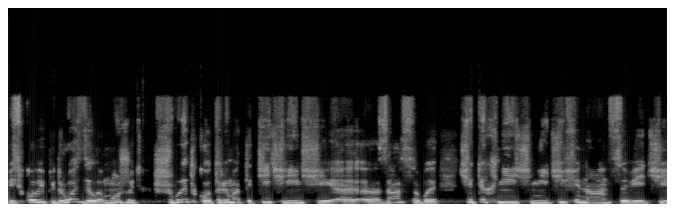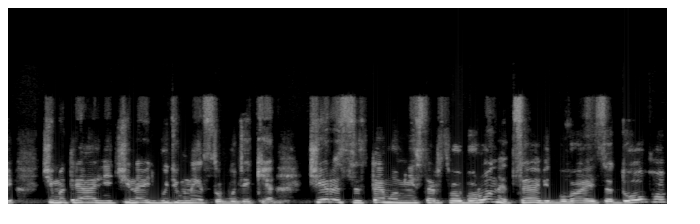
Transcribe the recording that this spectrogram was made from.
військові підрозділи можуть швидко отримати ті чи інші е, е, засоби, чи технічні, чи фінансові, чи, чи матеріальні, чи навіть будівництво будь-яке через систему Міністерства оборони. Це відбувається довго.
